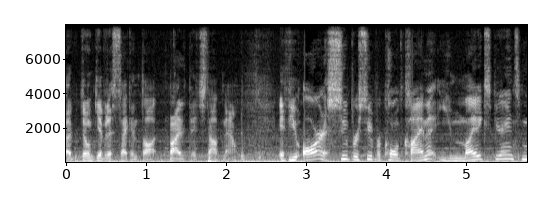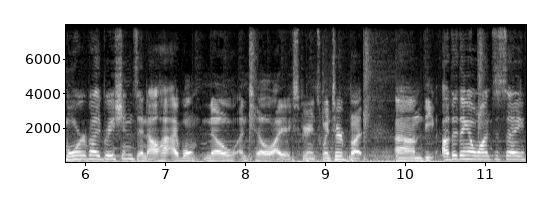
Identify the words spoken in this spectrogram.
a, don't give it a second thought. Buy the pitch stop now. If you are in a super, super cold climate, you might experience more vibrations and I'll, I won't know until I experience winter. But um, the other thing I wanted to say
